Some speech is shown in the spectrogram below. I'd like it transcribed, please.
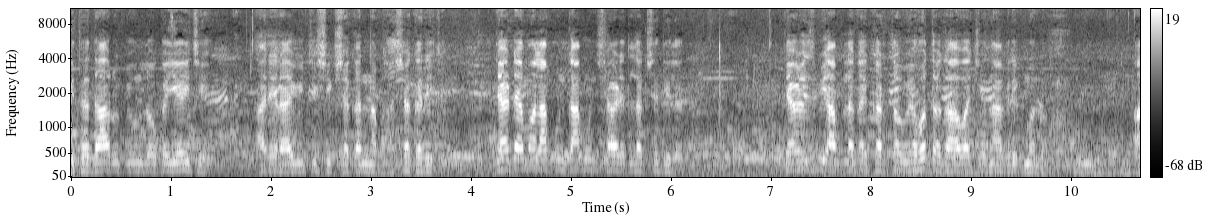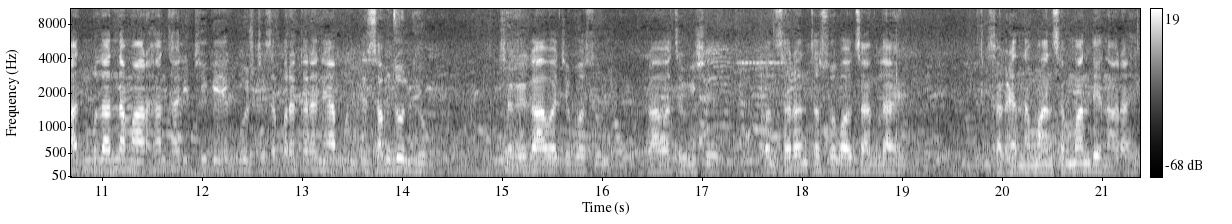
इथं दारू पिऊन लोक यायचे अरे रावीची शिक्षकांना भाषा करायची त्या टायमाला आपण कामून शाळेत लक्ष दिलं. त्यावेळेस बी आपलं काही कर्तव्य होतं गावाचे नागरिक म्हणून. आज मुलांना मारहाण झाली ठीक आहे एक गोष्टीचं प्रकरण हे आपण ते समजून घेऊ. सगळे गावाचे बसून गावाचा विषय पण सरांचा स्वभाव चांगला आहे. सगळ्यांना मान सन्मान देणार आहे.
